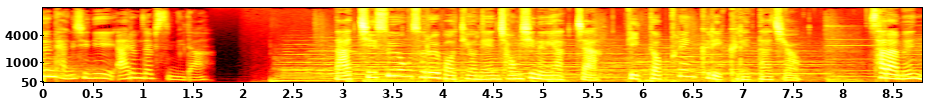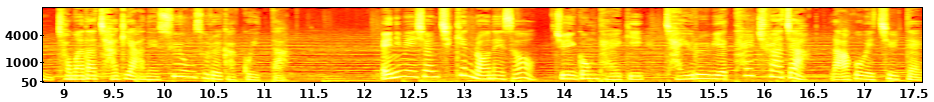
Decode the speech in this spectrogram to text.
꿈꾸는 당신이 아름답습니다. 나치 수용소를 버텨낸 정신의학자 빅터 프랭클이 그랬다죠. 사람은 저마다 자기 안에 수용소를 갖고 있다. 애니메이션 치킨 런에서 주인공 닭이 자유를 위해 탈출하자 라고 외칠 때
